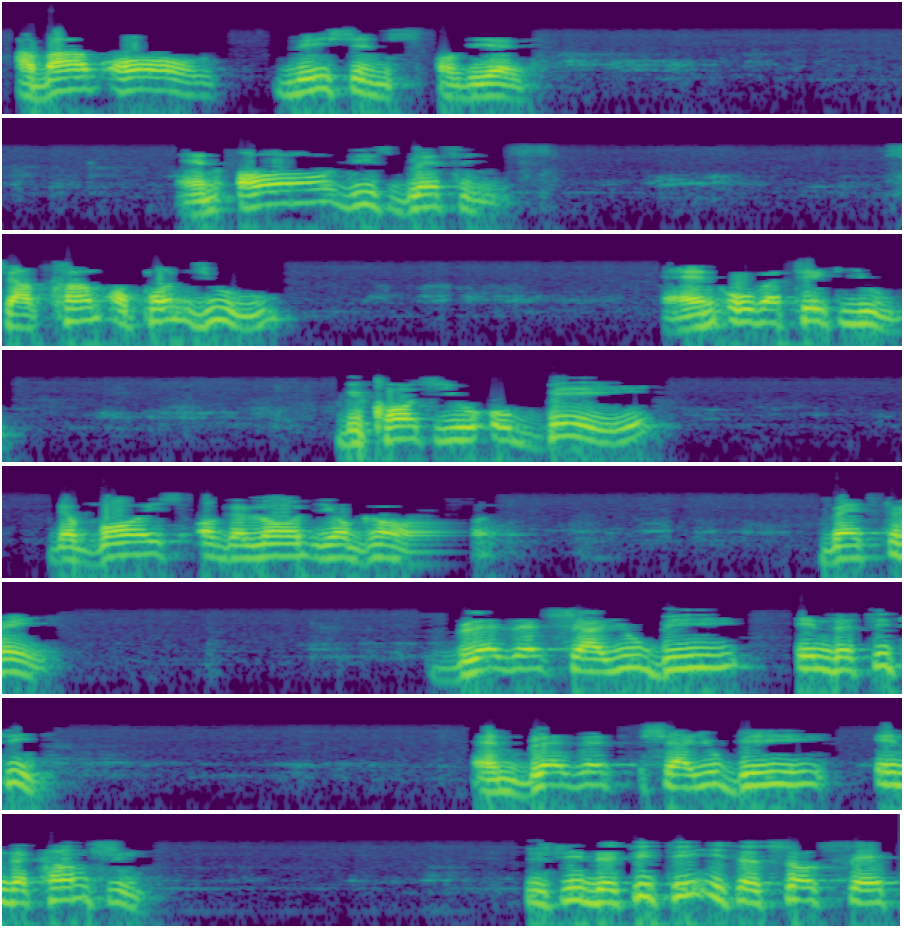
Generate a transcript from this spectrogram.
above all nations of the earth. And all these blessings shall come upon you and overtake you because you obey the voice of the Lord your God. Verse 3 Blessed shall you be in the city, and blessed shall you be in the country. You see, the city is a subset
